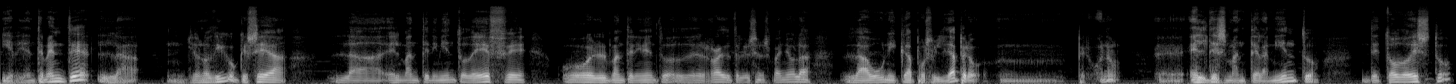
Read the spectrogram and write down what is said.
Y evidentemente, la, yo no digo que sea el mantenimiento de F o el mantenimiento de Radio Televisión Española la única posibilidad, pero, mm, pero bueno, eh, el desmantelamiento de todo esto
